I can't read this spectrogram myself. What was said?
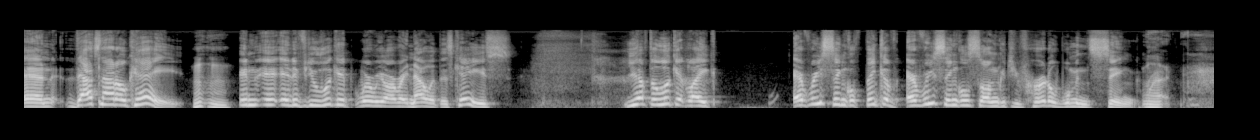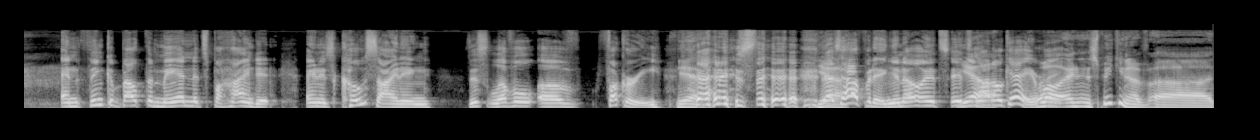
and that's not okay. And, and if you look at where we are right now with this case, you have to look at like every single think of every single song that you've heard a woman sing, Right. and think about the man that's behind it and is co-signing this level of fuckery. Yeah. that is Yeah. that's happening. You know, it's it's not okay. Right? Well, and, and speaking of uh,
